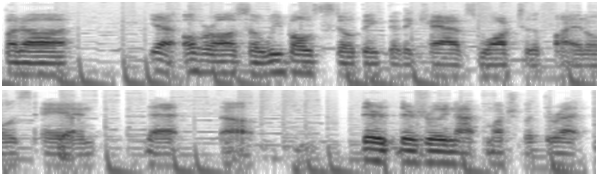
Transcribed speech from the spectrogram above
but uh, yeah, overall, so we both still think that the Cavs walk to the finals and yeah. that uh, there, there's really not much of a threat.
